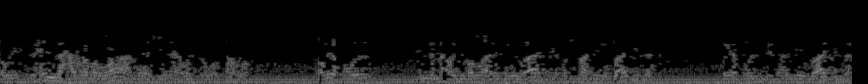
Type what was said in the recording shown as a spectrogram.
أو يحل ما حرم الله من الزنا والخمر أو يقول انما اوجب الله لكم واجب والصلاة واجبه ويقول الزكاه واجبه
